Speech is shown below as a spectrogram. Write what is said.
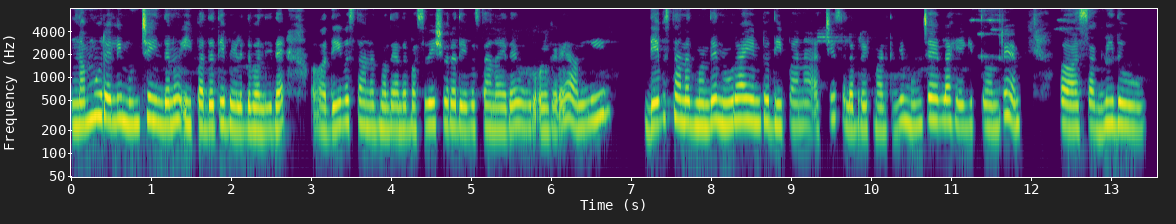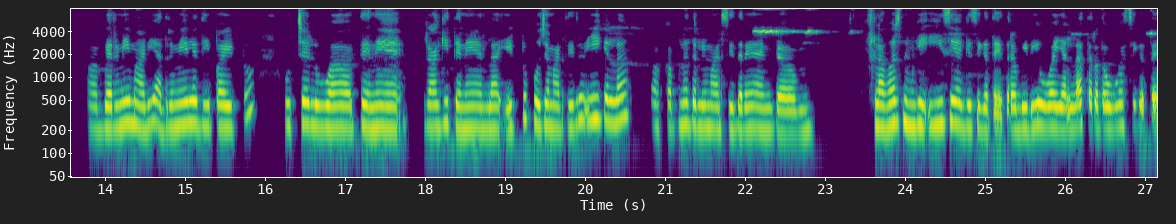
ನಮ್ಮೂರಲ್ಲಿ ಮುಂಚೆಯಿಂದನೂ ಈ ಪದ್ಧತಿ ಬೆಳೆದು ಬಂದಿದೆ. ದೇವಸ್ಥಾನದ ಮುಂದೆ ಅಂದ್ರೆ ಬಸವೇಶ್ವರ ದೇವಸ್ಥಾನ ಇದೆ ಊರೊಳಗಡೆ ಅಲ್ಲಿ ದೇವಸ್ಥಾನದ ಮುಂದೆ ನೂರ ಎಂಟು ದೀಪನ ಹಚ್ಚಿ ಸೆಲೆಬ್ರೇಟ್ ಮಾಡ್ತೀವಿ. ಮುಂಚೆ ಎಲ್ಲ ಹೇಗಿತ್ತು ಅಂದ್ರೆ ಸಗಣಿದು ಬೆರಣಿ ಮಾಡಿ ಅದ್ರ ಮೇಲೆ ದೀಪ ಇಟ್ಟು ಉಚ್ಚೆಳುವ ತೆನೆ, ರಾಗಿ ತೆನೆ ಎಲ್ಲ ಇಟ್ಟು ಪೂಜೆ ಮಾಡ್ತಿದ್ರು. ಈಗೆಲ್ಲ ಕಬ್ಬಿಣದಲ್ಲಿ ಮಾಡಿಸಿದ್ದಾರೆ ಅಂಡ್ ಫ್ಲವರ್ಸ್ ನಿಮಗೆ ಈಸಿಯಾಗಿ ಸಿಗುತ್ತೆ. ಈ ತರ ಬಿಡಿ ಹೂವು ಎಲ್ಲಾ ತರದ ಹೂವು ಸಿಗುತ್ತೆ.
